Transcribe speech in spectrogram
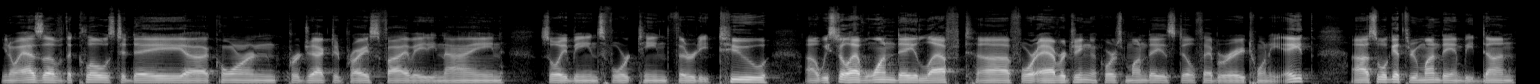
You know, as of the close today, uh, corn projected price five eighty nine, soybeans fourteen thirty two. Uh, we still have one day left uh, for averaging. Of course, Monday is still February 28th. Uh, so we'll get through Monday and be done.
